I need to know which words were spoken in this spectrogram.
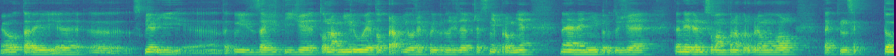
Jo, tady je e, skvělý e, takový zažitý, že to na míru je to pravý ořechový, protože to je přesně pro mě. Ne, není, protože ten jeden, co vám to naprogramoval, tak ten se to,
